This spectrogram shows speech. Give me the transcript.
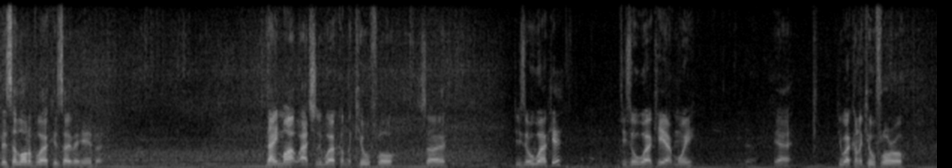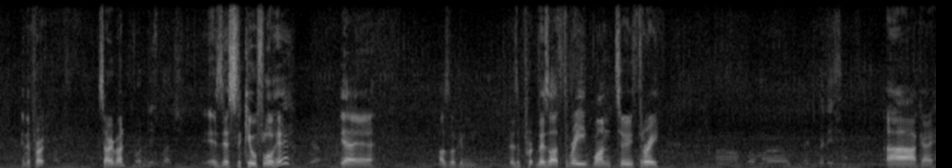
There's a lot of workers over here, but they might actually work on the kill floor. So, do you all work here? Do you all work here at Moy? Yeah. Do you work on the kill floor or in the pro? Sorry, bud. On this much. Is this the kill floor here? Yeah. Yeah, yeah. yeah. I was looking. There's a there's a three, one, two, three. Uh, from uh, expedition. Ah, okay.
